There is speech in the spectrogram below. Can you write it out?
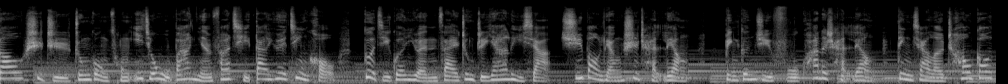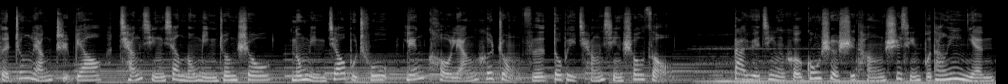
高是指中共从一九五八年发起大跃进后，各级官员在政治压力下虚报粮食产量，并根据浮夸的产量定下了超高的征粮指标，强行向农民征收，农民交不出，连口粮和种子都被强行收走。大跃进和公社食堂施行不到一年，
